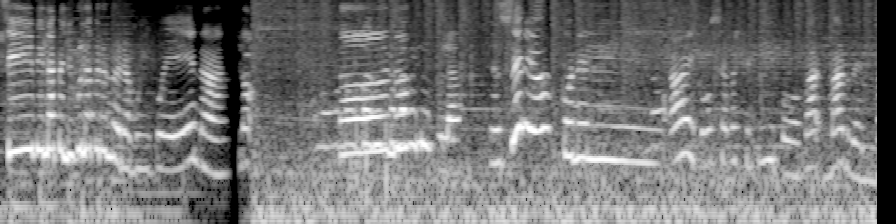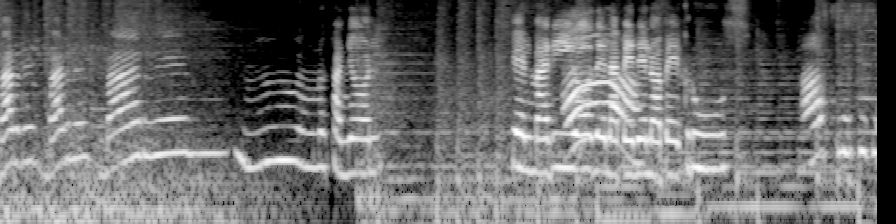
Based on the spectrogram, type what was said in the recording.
Sí, vi la película, pero no era muy buena. No. No, no, película. ¿En serio? Con el. Ay, ¿cómo se llama este tipo? Barden, Barden, Barden, Barden. Mm, un español. El marido de la ah. Penélope Cruz. Ah, sí, sí, sí.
